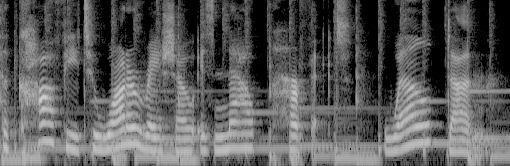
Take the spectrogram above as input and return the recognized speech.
The coffee to water ratio is now perfect. Well done.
